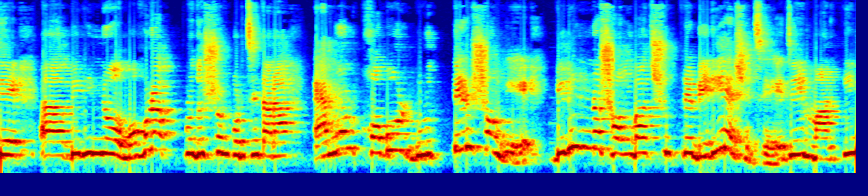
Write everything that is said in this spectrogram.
যে বিভিন্ন মহড়া প্রদর্শন করছে তারা। এমন খবর গুরুত্বের সঙ্গে বিভিন্ন সংবাদ সূত্রে বেরিয়ে এসেছে যে, মার্কিন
